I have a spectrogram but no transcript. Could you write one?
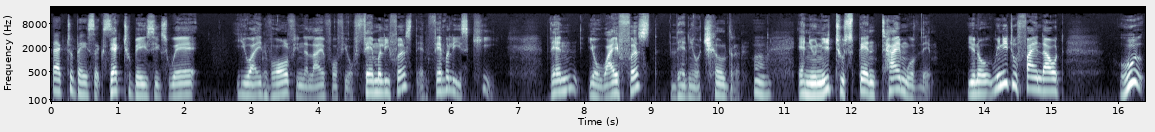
Back to basics. Back to basics where you are involved in the life of your family first, and family is key. Then your wife first, then your children. Mm. And you need to spend time with them. You know, we need to find out who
